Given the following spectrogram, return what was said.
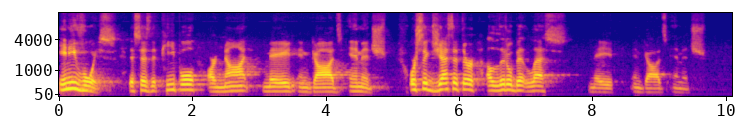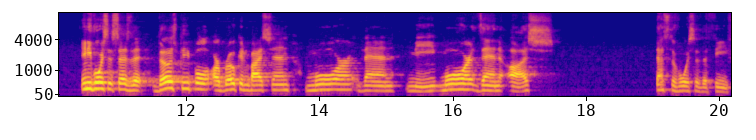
Any voice that says that people are not made in God's image or suggest that they're a little bit less made in God's image. Any voice that says that those people are broken by sin more than me, more than us, that's the voice of the thief.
